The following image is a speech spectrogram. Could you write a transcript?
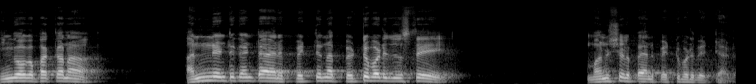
ఇంకొక పక్కన అన్నింటికంటే ఆయన పెట్టిన పెట్టుబడి చూస్తే మనుషులపైన పెట్టుబడి పెట్టాడు.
